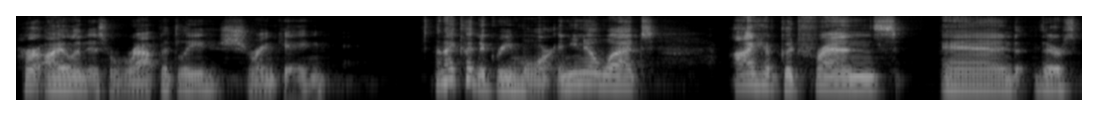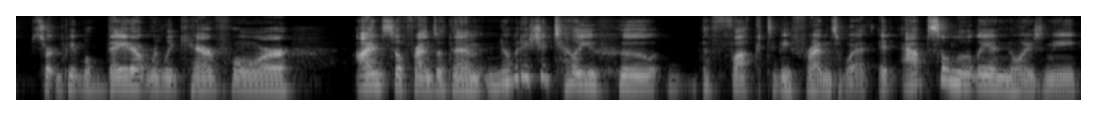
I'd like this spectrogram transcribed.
Her island is rapidly shrinking. And I couldn't agree more. And you know what? I have good friends, and there's certain people they don't really care for. I'm still friends with him. Nobody should tell you who the fuck to be friends with. It absolutely annoys me.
